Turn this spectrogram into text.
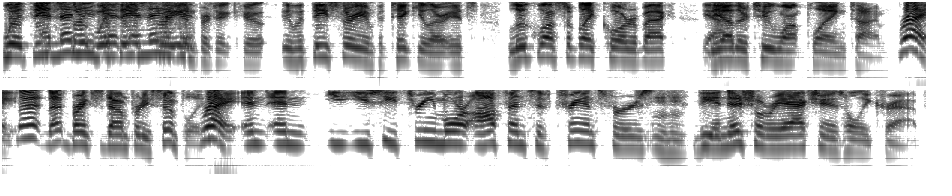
With these three, with get- these three in particular, with these three in particular, it's Luke wants to play quarterback. The other two want playing time. Right. That that breaks it down pretty simply. Right, and and you, you see three more offensive transfers. Mm-hmm. The initial reaction is, "Holy crap!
